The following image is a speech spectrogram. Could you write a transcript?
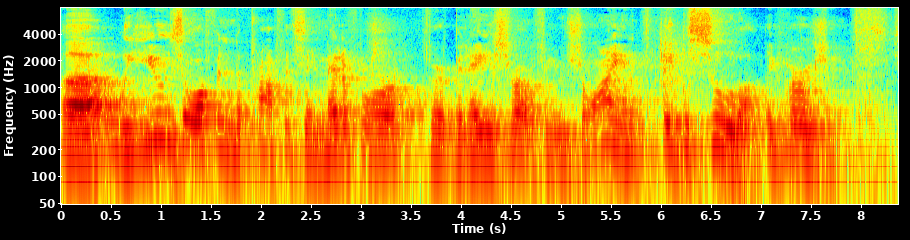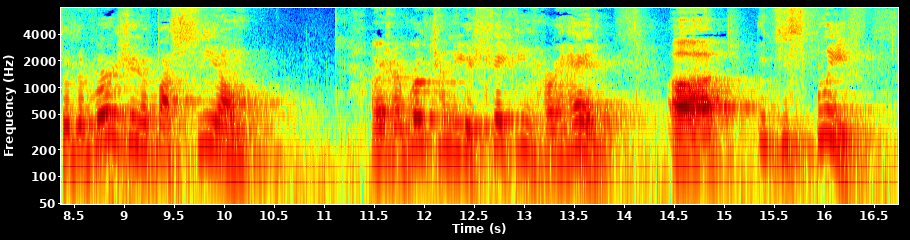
Uh, we use often the prophets a metaphor for Bnei Israel, for Yerushalayim, a basula, a version. So the version of Basion, or Harotani is shaking her head uh, in disbelief,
